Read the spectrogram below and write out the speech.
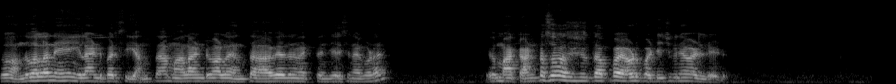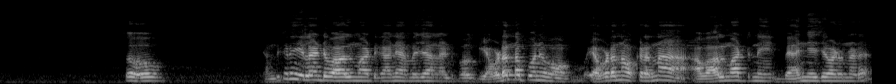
సో అందువల్లనే ఇలాంటి పరిస్థితి ఎంత మాలాంటి వాళ్ళు ఎంత ఆవేదన వ్యక్తం చేసినా కూడా ఇక మా కంఠశోష తప్ప ఎవడు పట్టించుకునేవాడు లేడు. సో అందుకనే ఇలాంటి వాల్మార్ట్ కానీ అమెజాన్ లాంటి పో- ఎవడన్నా పోనీ ఎవడన్నా ఒక్కడన్నా ఆ వాల్మార్ట్ని బ్యాన్ చేసేవాడు ఉన్నాడా?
